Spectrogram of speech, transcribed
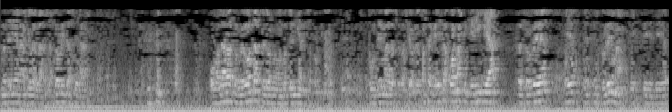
No tenía nada que ver, las órbitas eran ovaladas o redondas, pero no, no tenían esa condición. Fue un tema de observación. Lo que pasa es que de esa forma se quería resolver el, el- problema este, de,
